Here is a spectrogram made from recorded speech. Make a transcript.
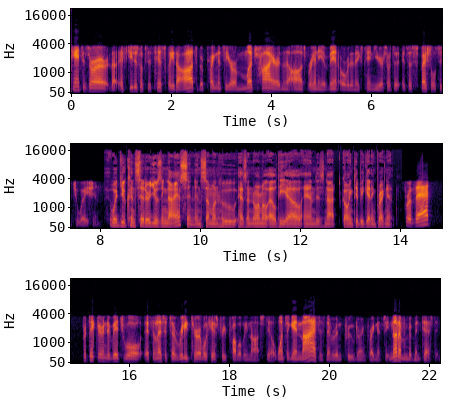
chances are, if you just look statistically, the odds of a pregnancy are much higher than the odds for any event over the next 10 years. So it's a, it's a special situation. Would you consider using niacin in someone who has a normal LDL and is not going to be getting pregnant? For that particular individual, if unless it's a really terrible history, probably not still. Once again, niacin has never been proved during pregnancy. None of them have been tested.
